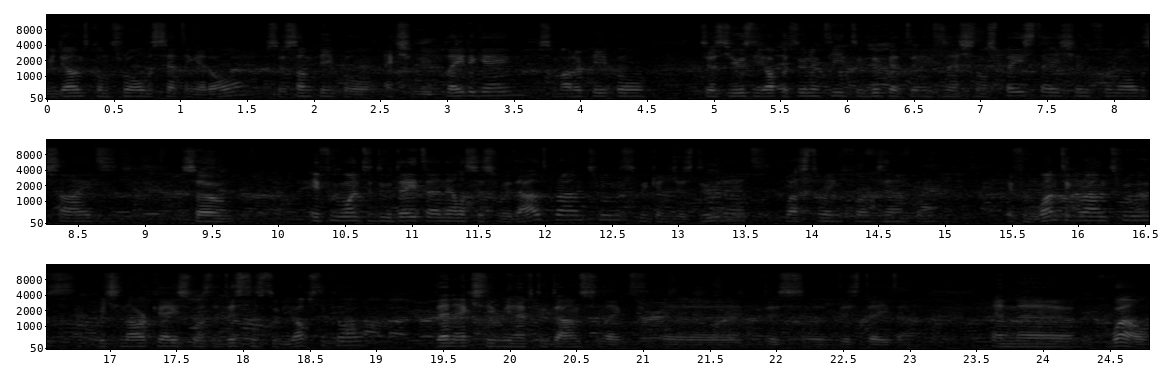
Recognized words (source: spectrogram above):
We don't control the setting at all, so some people actually play the game, some other people just use the opportunity to look at the International Space Station from all the sides. So if we want to do data analysis without ground truth, we can just do that, clustering for example. If we want the ground truth, which in our case was the distance to the obstacle, then actually we have to down select uh, this, uh, this data. And uh, well,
